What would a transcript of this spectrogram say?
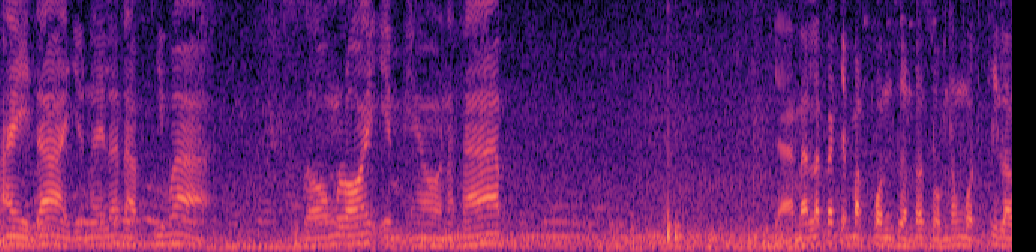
ให้ได้อยู่ในระดับที่ว่า 200 ml นะครับ จากนั้นเราก็จะมาคนส่วนผสมทั้งหมดที่เรา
